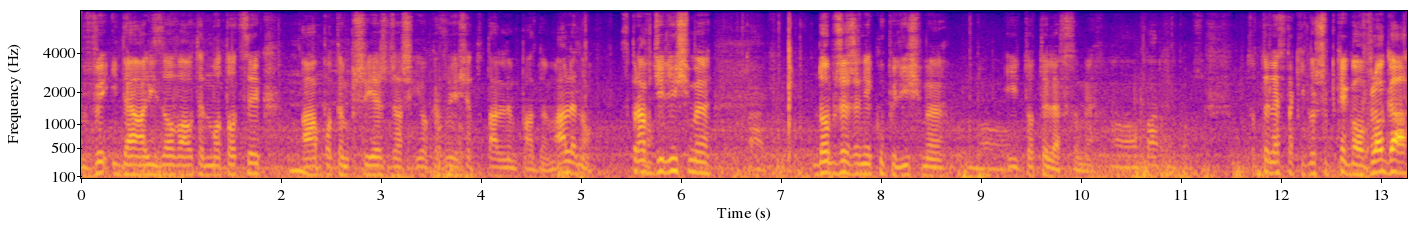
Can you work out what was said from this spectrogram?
wyidealizował ten motocykl, a potem przyjeżdżasz i okazuje się totalnym padem. Ale no, sprawdziliśmy, Tak. dobrze, że nie kupiliśmy No, i to tyle w sumie. no bardzo dobrze. To tyle z takiego szybkiego vloga.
